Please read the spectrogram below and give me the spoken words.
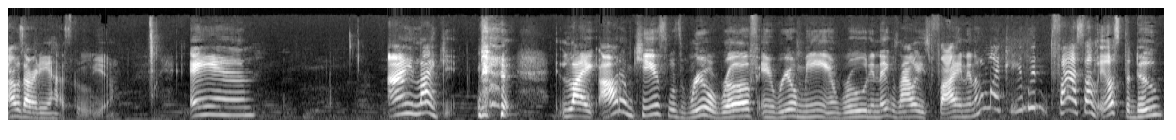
I was already in high school. Yeah, and I ain't like it. like all them kids was real rough and real mean and rude, and they was always fighting. And I'm like, you would find something else to do,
